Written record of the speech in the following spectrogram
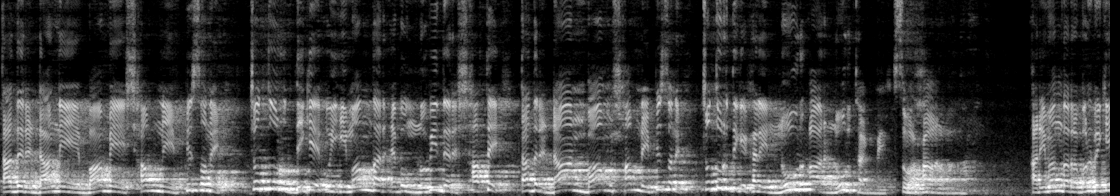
তাদের ডানে, বামে, সামনে, পিছনে, চতুর্দিকে ওই ইমানদার এবং নবীদের সাথে তাদের ডান, বাম, সামনে, পিছনে, চতুর্দিকে খালি নূর আর নূর থাকবে। সুবহানাল্লাহ। আর ইমানদাররা বলবে কি?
